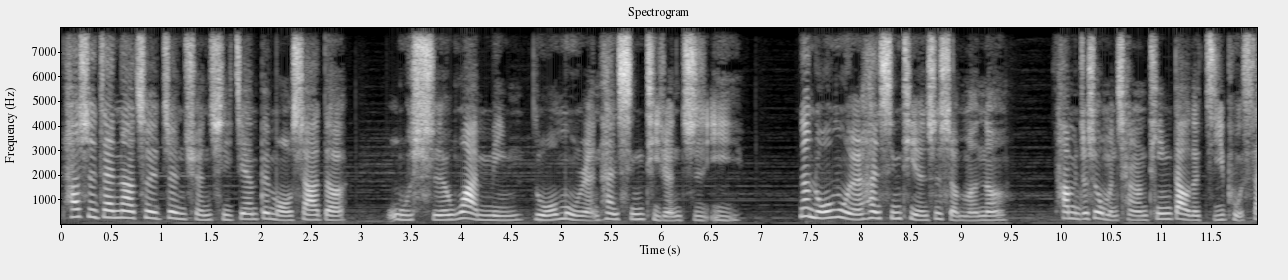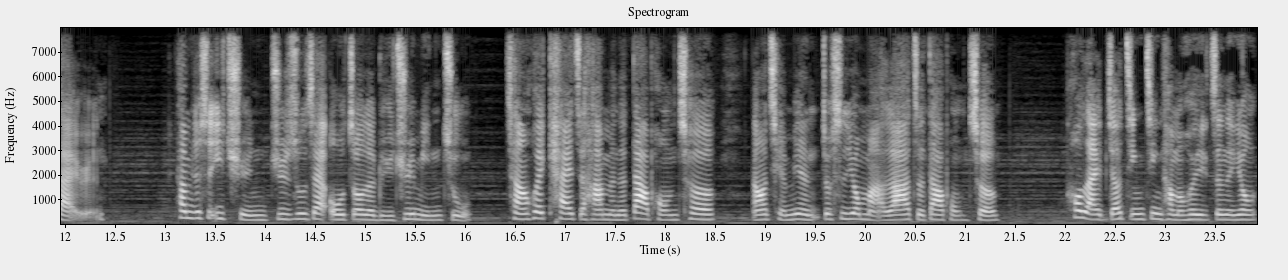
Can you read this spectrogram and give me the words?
他是在纳粹政权期间被谋杀的五十万名罗姆人和星体人之一。那罗姆人和星体人是什么呢？他们就是我们常听到的吉普赛人。他们就是一群居住在欧洲的旅居民族，常常会开着他们的大篷车，然后前面就是用马拉着大篷车。后来比较精进，他们会真的用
